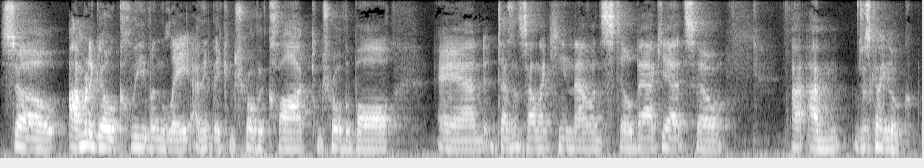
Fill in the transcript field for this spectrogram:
So I'm going to go Cleveland late. I think they control the clock, control the ball, and it doesn't sound like Keenan Allen's still back yet. So I, I'm just going to go. I'm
